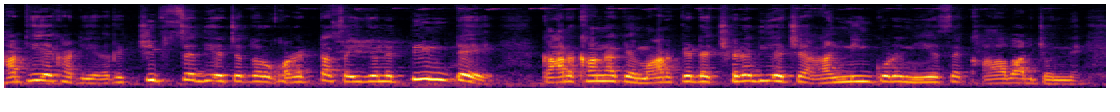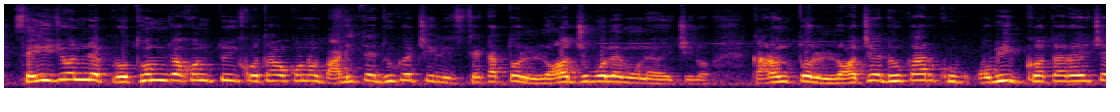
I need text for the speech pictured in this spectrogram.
খাটিয়ে খাটিয়ে তাকে চিপসে দিয়েছে তোর ঘরেরটা, সেই জন্য তিনটে কারখানাকে মার্কেটে ছেড়ে দিয়েছে আর্নিং করে নিয়ে এসে খাওয়াবার জন্যে। সেই জন্য প্রথম যখন তুই কোথাও কোনো বাড়িতে ঢুকেছিলিস, সেটা তোর লজ বলে মনে হয়েছিল। কারণ তোর লজে ঢোকার খুব অভিজ্ঞতা রয়েছে,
